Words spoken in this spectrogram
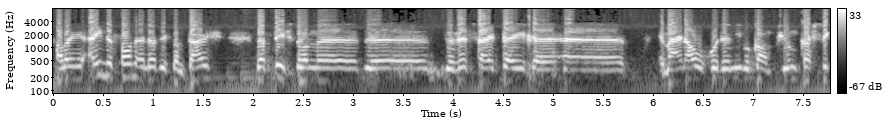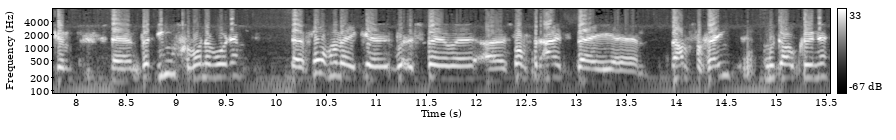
Alleen één daarvan, en dat is dan thuis. Dat is dan eh, de, de wedstrijd tegen... in mijn ogen de nieuwe kampioen, Kastikum. Dat- die moet gewonnen worden. Eh, volgende week eh, spelen uh, Zandvoort uit bij eh de Amstelveen. Moet ook kunnen.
